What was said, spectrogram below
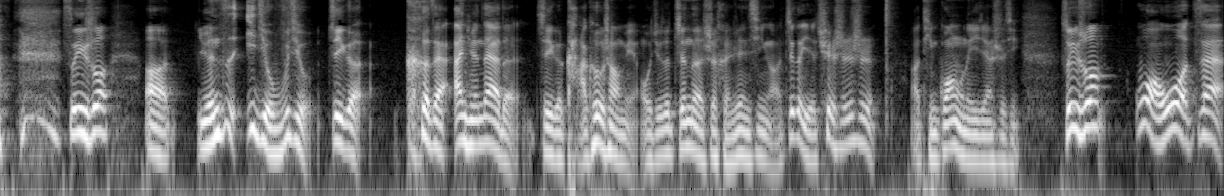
所以说啊，源自一九五九这个刻在安全带的这个卡扣上面，我觉得真的是很任性啊，这个也确实是啊挺光荣的一件事情。所以说，沃尔沃在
